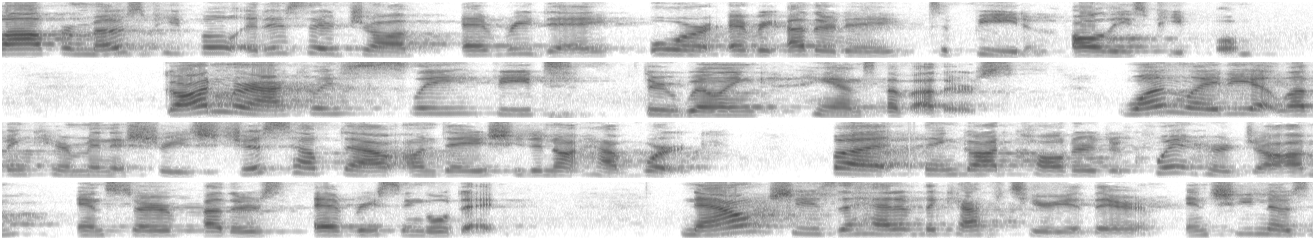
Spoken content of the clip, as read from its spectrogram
While for most people, it is their job every day or every other day to feed all these people. God miraculously feeds through willing hands of others. One lady at Loving Care Ministries just helped out on days she did not have work, but then God called her to quit her job and serve others every single day. Now she is the head of the cafeteria there, and she knows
